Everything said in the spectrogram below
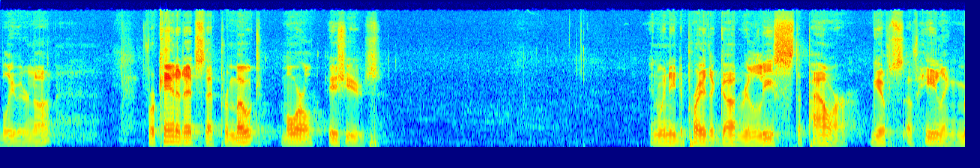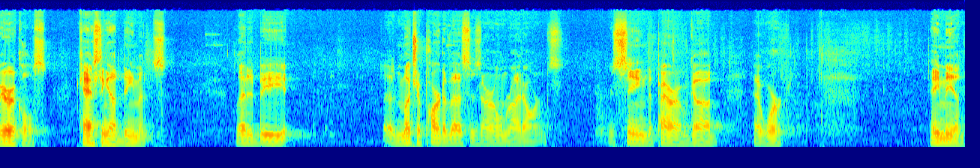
believe it or not, for candidates that promote moral issues. And we need to pray that God release the power, gifts of healing, miracles, casting out demons. Let it be as much a part of us as our own right arms, is seeing the power of God at work. Amen.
